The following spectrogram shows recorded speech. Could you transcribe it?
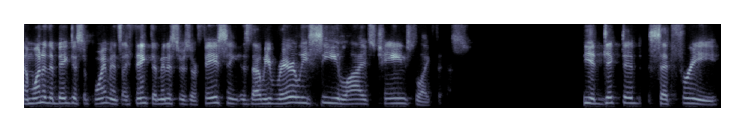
And one of the big disappointments I think that ministers are facing is that we rarely see lives changed like this. The addicted set free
